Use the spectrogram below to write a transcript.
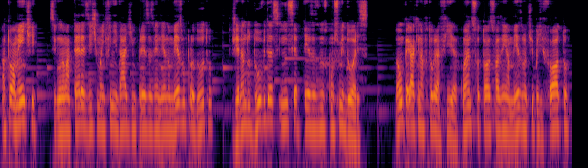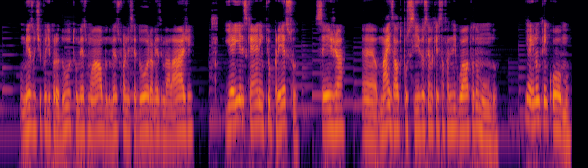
Atualmente, segundo a matéria, existe uma infinidade de empresas vendendo o mesmo produto, gerando dúvidas e incertezas nos consumidores. Vamos pegar aqui na fotografia. Quantos fotógrafos fazem o mesmo tipo de foto, o mesmo tipo de produto, o mesmo álbum, do mesmo fornecedor, a mesma embalagem? E aí eles querem que o preço seja é, mais alto possível, sendo que eles estão fazendo igual a todo mundo. E aí não tem como,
